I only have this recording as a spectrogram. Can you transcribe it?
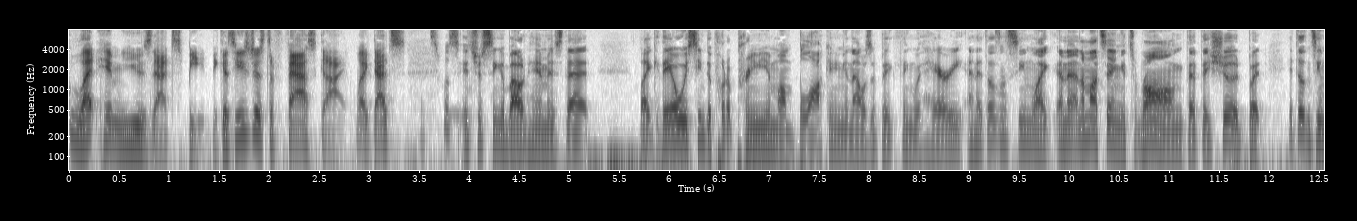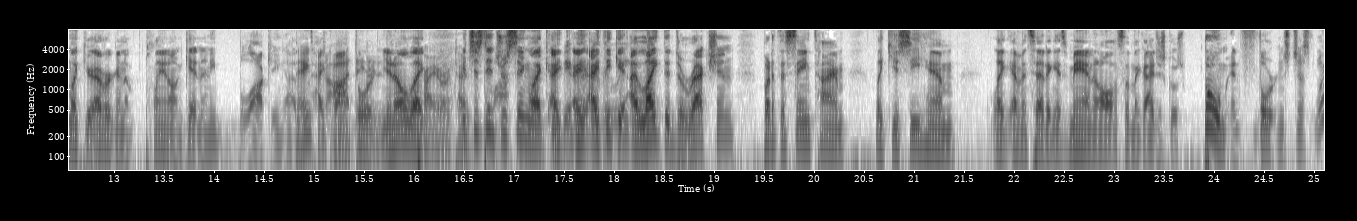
let him use that speed because he's just a fast guy. Like that's That's what's interesting about him is that like they always seem to put a premium on blocking and that was a big thing with Harry and it doesn't seem like and, and I'm not saying it's wrong that they should but it doesn't seem like you're ever going to plan on getting any blocking out Thank of Tyquan God Thornton you know like it's just blocking. interesting like I, He'd be hurt I, I think it, I like the direction but at the same time like you see him like Evan said against man and all of a sudden the guy just goes boom and Thornton's just Wah!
